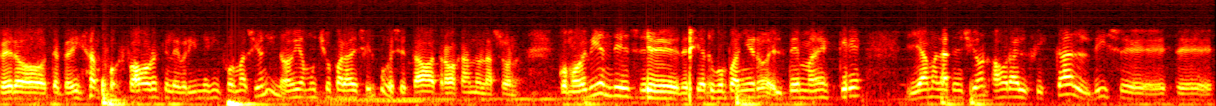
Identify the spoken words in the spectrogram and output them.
pero te pedían por favor que le brindes información y no había mucho para decir porque se estaba trabajando en la zona. Como bien dice, decía tu compañero, el tema es que llama la atención, ahora el fiscal dice este,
